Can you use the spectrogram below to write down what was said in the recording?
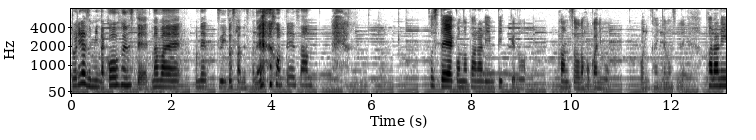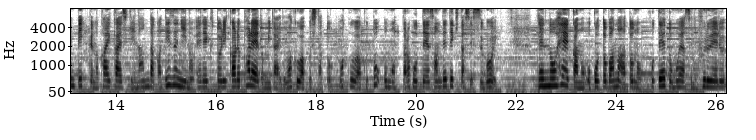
とりあえずみんな興奮して名前をねツイートしたんですかね。布袋さん。そしてこのパラリンピックの感想が他にもここに書いてますね。パラリンピックの開会式なんだかディズニーのエレクトリカルパレードみたいでワクワクしたとワクワクと思ったら布袋さん出てきたしすごい。天皇陛下のお言葉の後の布袋ともやすに震える。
